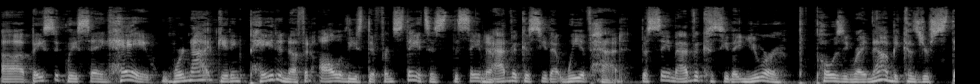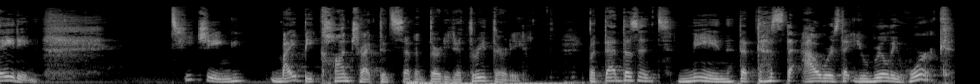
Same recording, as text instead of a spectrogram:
uh, basically saying, Hey, we're not getting paid enough in all of these different states. It's the same yeah. advocacy that we have had, the same advocacy that you are posing right now because you're stating teaching might be contracted 7:30 to 3:30 but that doesn't mean that that's the hours that you really work.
